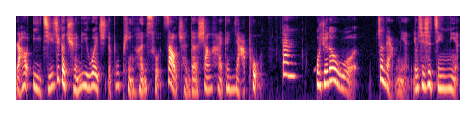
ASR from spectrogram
然后以及这个权力位置的不平衡所造成的伤害跟压迫。但我觉得我。这两年，尤其是今年，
